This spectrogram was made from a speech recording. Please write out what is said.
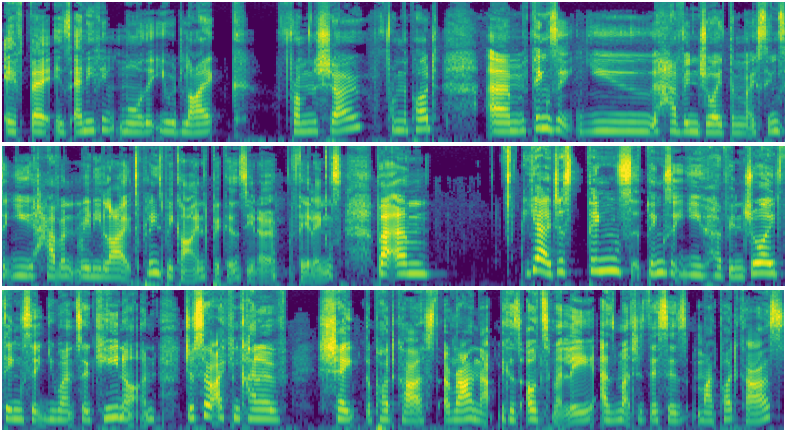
if there is anything more that you would like from the show, from the pod, um, things that you have enjoyed the most, things that you haven't really liked. Please be kind, because you know feelings. But um, yeah, just things things that you have enjoyed, things that you weren't so keen on, just so I can kind of shape the podcast around that because ultimately as much as this is my podcast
